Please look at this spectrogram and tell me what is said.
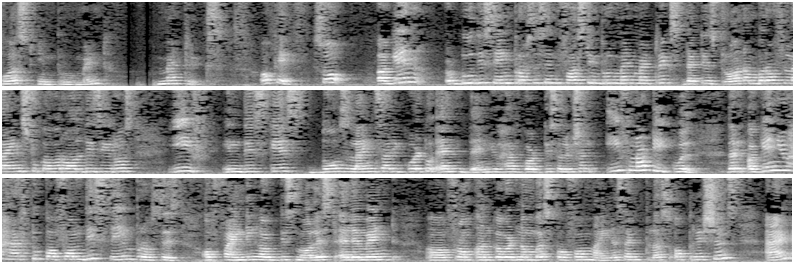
first improvement matrix. Okay, so again do the same process in first improvement matrix that is draw number of lines to cover all the zeros. If in this case those lines are equal to n then you have got the solution. If not equal then again you have to perform the same process of finding out the smallest element uh, from uncovered numbers perform minus and plus operations and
